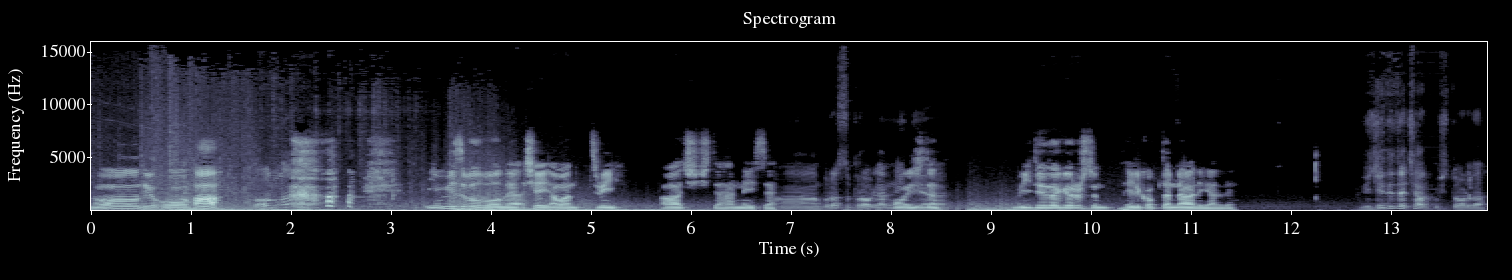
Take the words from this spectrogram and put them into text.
Ne oluyor? Oha! Ne oldu lan? Invisible wall ya. Şey aman tree. Ağaç işte her neyse. Aa burası problem O değil yüzden. ya. Videoda görürsün helikopter ne hale geldi. Vücudu de çarpmıştı orada.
